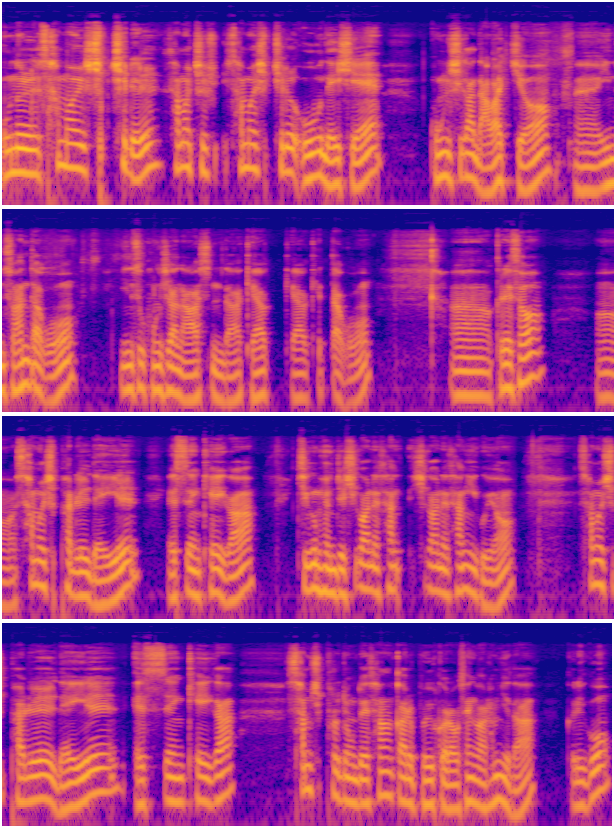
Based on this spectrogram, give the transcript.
오늘 3월 17일, 3월, 3월 17일 오후 4시에 공시가 나왔죠. 예, 인수한다고. 인수 공시가 나왔습니다. 계약, 계약했다고. 어, 그래서, 어, 3월 18일 내일 SNK가 지금 현재 시간의 상, 시간의 상이고요. 3월 18일 내일 SNK가 30% 정도의 상한가를 보일 거라고 생각을 합니다. 그리고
